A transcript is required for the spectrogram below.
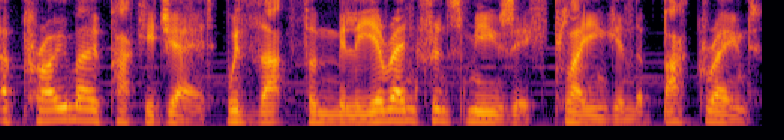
a promo package aired with that familiar entrance music playing in the background.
